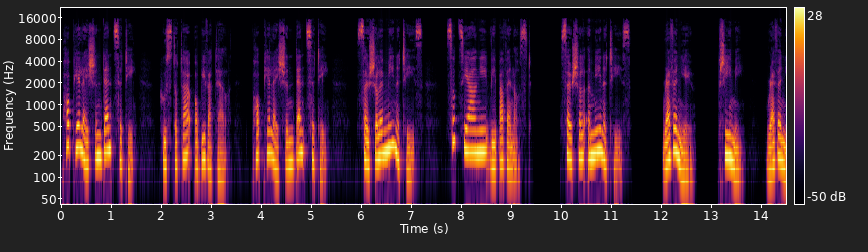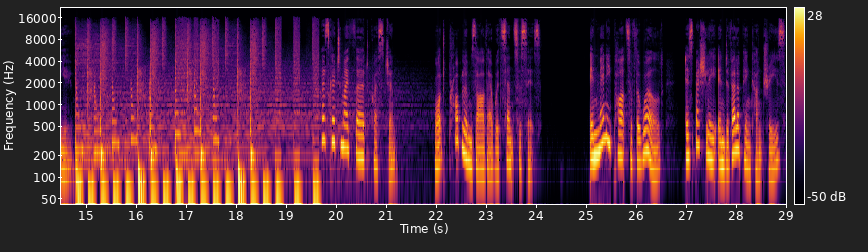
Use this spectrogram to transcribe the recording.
population density, hustota obywatel, population density, social amenities, socjalni wybawenost, social amenities, revenue, příjmy, revenue. Let's go to my third question. What problems are there with censuses? In many parts of the world, especially in developing countries,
